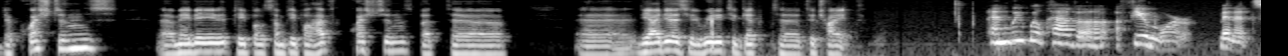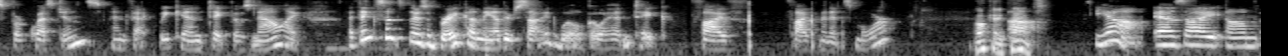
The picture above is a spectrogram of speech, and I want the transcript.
the questions. Uh, maybe people, some people have questions, but uh, uh the idea is really to get uh, to try it. And we will have a, a, few more minutes for questions. In fact, we can take those now. I, I think since there's a break on the other side, we'll go ahead and take five five minutes more. Okay, thanks. Uh, yeah, as I um,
